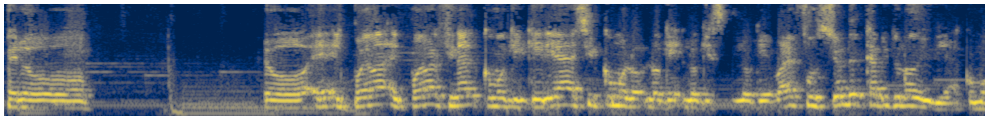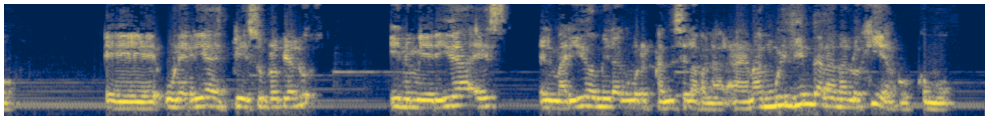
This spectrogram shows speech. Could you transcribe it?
pero pero el poema, el poema al final como que quería decir como lo, que, lo, que, lo que va en función del capítulo de hoy día, como eh, una herida despide su propia luz y mi herida es el marido mira cómo resplandece la palabra. Además muy linda la analogía, pues como,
